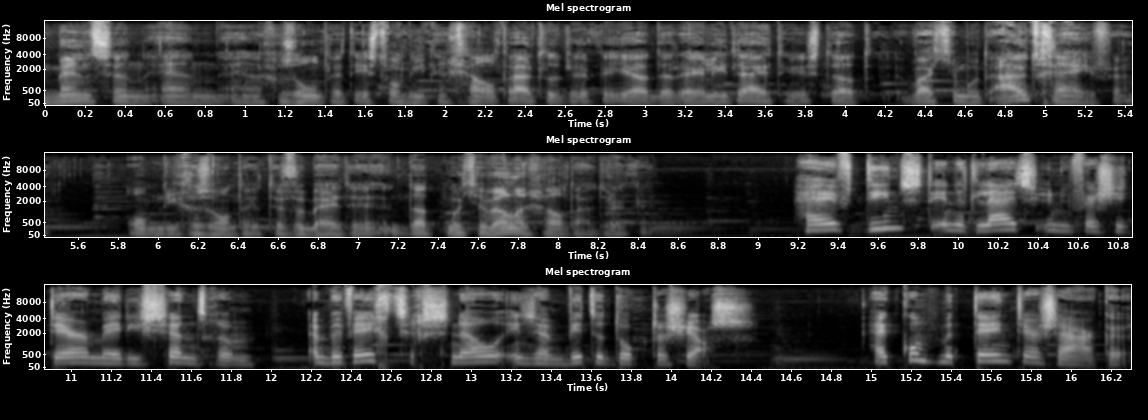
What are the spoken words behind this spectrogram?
mensen en, en gezondheid is toch niet in geld uit te drukken? Ja, de realiteit is dat wat je moet uitgeven om die gezondheid te verbeteren... dat moet je wel in geld uitdrukken. Hij heeft dienst in het Leids Universitair Medisch Centrum... en beweegt zich snel in zijn witte doktersjas. Hij komt meteen ter zake.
